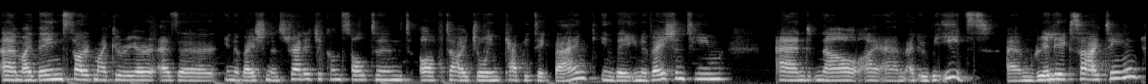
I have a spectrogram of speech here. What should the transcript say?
Um, I then started my career as an innovation and strategy consultant after I joined Capitec Bank in their innovation team. And now I am at Uber Eats. Um, really exciting.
